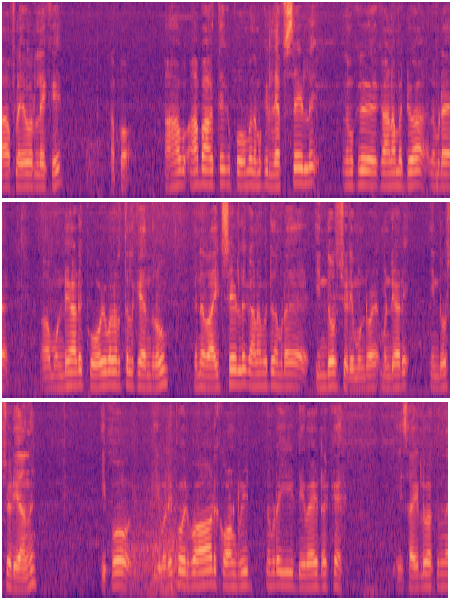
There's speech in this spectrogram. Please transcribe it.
ആ ഫ്ലൈ ഓവറിലേക്ക് അപ്പോൾ ആ ആ ഭാഗത്തേക്ക് പോകുമ്പോൾ നമുക്ക് ലെഫ്റ്റ് സൈഡിൽ നമുക്ക് കാണാൻ പറ്റുക നമ്മുടെ മുണ്ടയാട് കോഴി വളർത്തൽ കേന്ദ്രവും പിന്നെ റൈറ്റ് സൈഡിൽ കാണാൻ പറ്റും നമ്മുടെ ഇൻഡോർ സ്റ്റേഡിയം മുണ്ട മുണ്ടയാട് ഇൻഡോർ സ്റ്റേഡിയമാണ് ഇപ്പോൾ ഇവിടെ ഇപ്പോൾ ഒരുപാട് കോൺക്രീറ്റ് നമ്മുടെ ഈ ഡിവൈഡറൊക്കെ ഈ സൈഡിൽ വെക്കുന്ന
